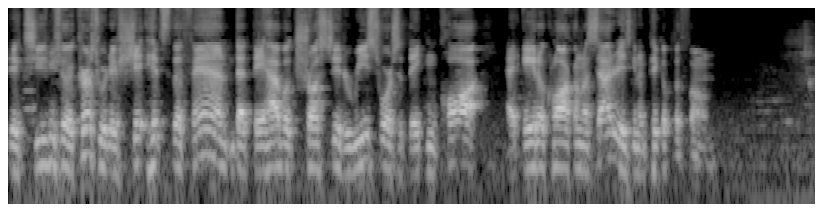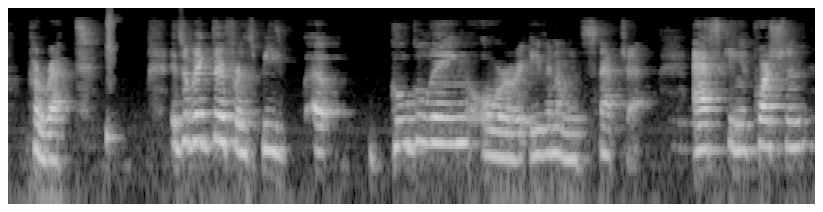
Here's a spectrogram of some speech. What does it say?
excuse me for the curse word if shit hits the fan that they have a trusted resource that they can call at eight o'clock on a saturday is going to pick up the phone Correct. It's a big difference. Be uh, googling or even on Snapchat, asking a question,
